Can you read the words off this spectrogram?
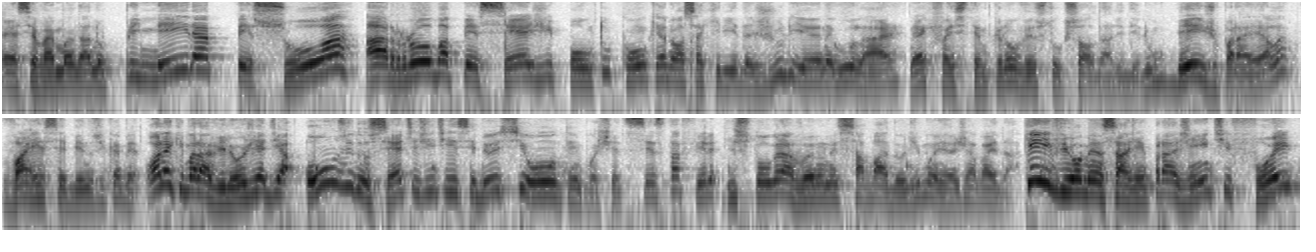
é, você vai mandar no primeira pessoa, arroba pseg.com, que é a nossa querida Juliana Goulart, né, que faz tempo que eu não vejo, estou com saudade dele, um beijo para ela, vai receber nos encaminhamentos. Olha que maravilha, hoje é dia 11 do 7, a gente recebeu esse ontem, poxa, de sexta-feira, estou gravando nesse sabadão de manhã, já vai dar. Quem enviou a mensagem pra gente foi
